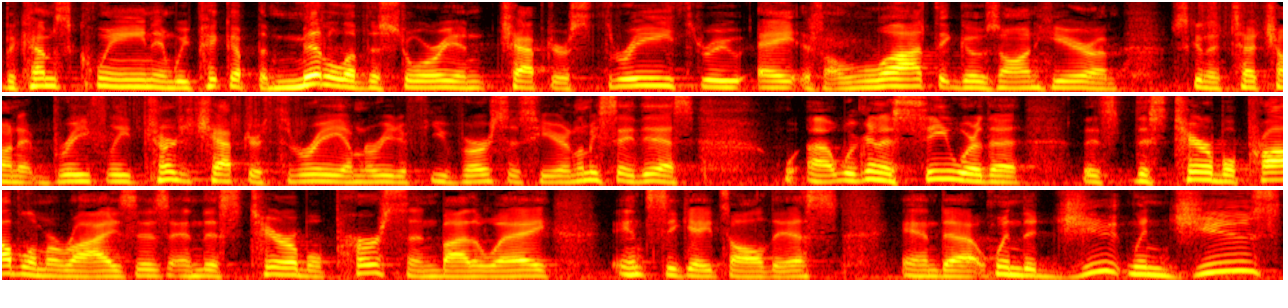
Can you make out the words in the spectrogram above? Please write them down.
becomes queen, and we pick up the middle of the story in chapters 3 through 8. There's a lot that goes on here. I'm just going to touch on it briefly. Turn to chapter 3. I'm going to read a few verses here. And let me say this uh, we're going to see where the, this, this terrible problem arises, and this terrible person, by the way, instigates all this. And uh, when, the Jew, when Jews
